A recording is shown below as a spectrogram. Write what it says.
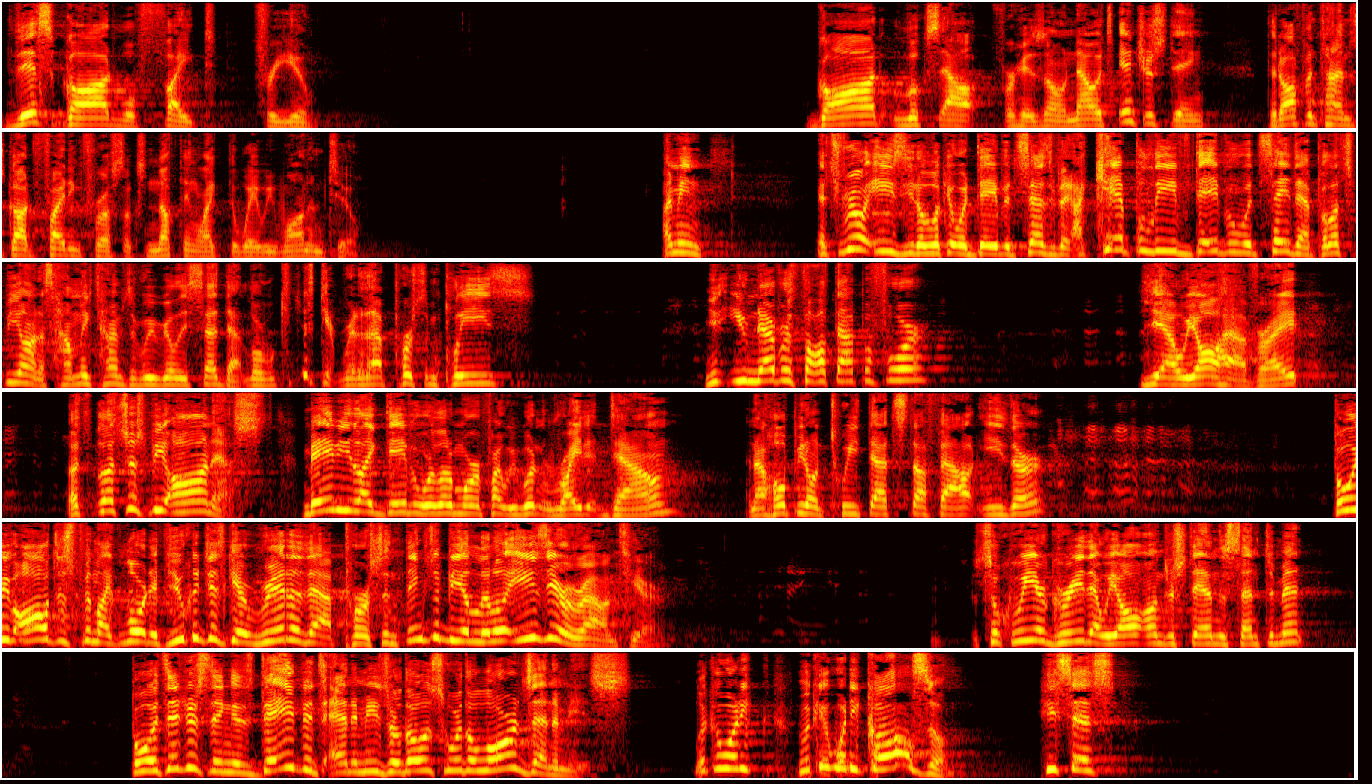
This God will fight for you. God looks out for his own. Now it's interesting that oftentimes God fighting for us looks nothing like the way we want him to. I mean, it's real easy to look at what David says and be like, I can't believe David would say that. But let's be honest, how many times have we really said that? Lord, can you just get rid of that person, please? You, you never thought that before? Yeah, we all have, right? Let's, let's just be honest. Maybe like David, we're a little more refined. We wouldn't write it down. And I hope you don't tweet that stuff out either. But we've all just been like, Lord, if you could just get rid of that person, things would be a little easier around here. So can we agree that we all understand the sentiment? But what's interesting is David's enemies are those who are the Lord's enemies. Look at what he, look at what he calls them. He says,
